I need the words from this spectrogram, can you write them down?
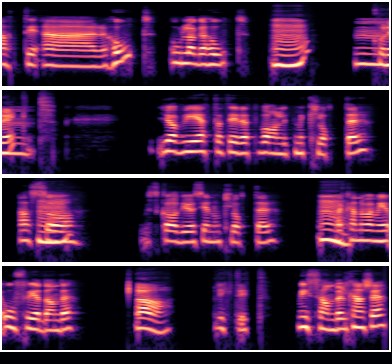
att det är hot, olaga hot. Mm. Mm. Korrekt. Jag vet att det är rätt vanligt med klotter, alltså mm. skadegöras genom klotter. Mm. Vad kan det vara mer? Ofredande? Ja, riktigt. Misshandel kanske?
